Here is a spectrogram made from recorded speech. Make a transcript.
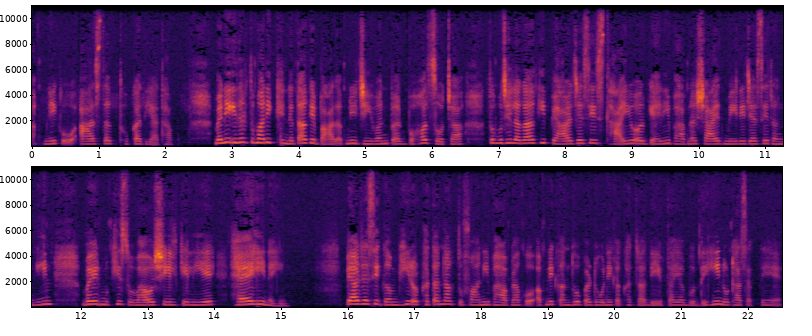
अपने को आज तक धोखा दिया था। मैंने इधर तुम्हारी खिन्नता के बाद अपने जीवन पर बहुत सोचा तो मुझे लगा कि प्यार जैसी स्थायी और गहरी भावना शायद मेरे जैसे रंगीन, बहिर्मुखी स्वभावशील के लिए है ही नहीं। प्यार जैसी गंभीर और खतरनाक तूफानी भावना को अपने कंधों पर ढोने का खतरा देवता या बुद्धिहीन उठा सकते हैं।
